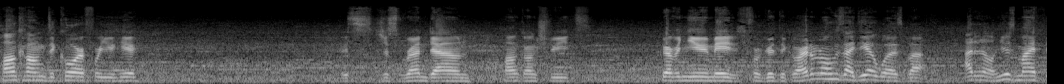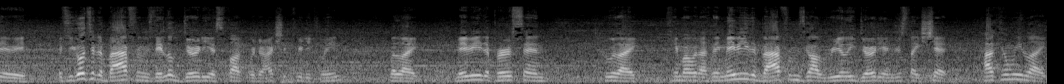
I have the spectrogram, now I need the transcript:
Hong Kong decor for you here. It's just run down Hong Kong streets. Whoever knew made it for good decor. I don't know whose idea it was, but I don't know. Here's my theory. If you go to the bathrooms, they look dirty as fuck, but they're actually pretty clean. But like, maybe the person who like came up with that thing, maybe the bathrooms got really dirty and just like shit. How can we like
